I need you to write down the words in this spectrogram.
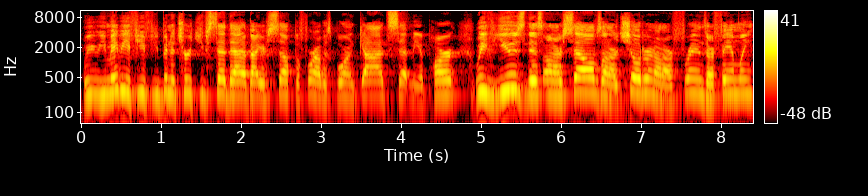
We, maybe if, you, have been to church, you've said that about yourself before I was born. God set me apart. We've used this on ourselves, on our children, on our friends, our family.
